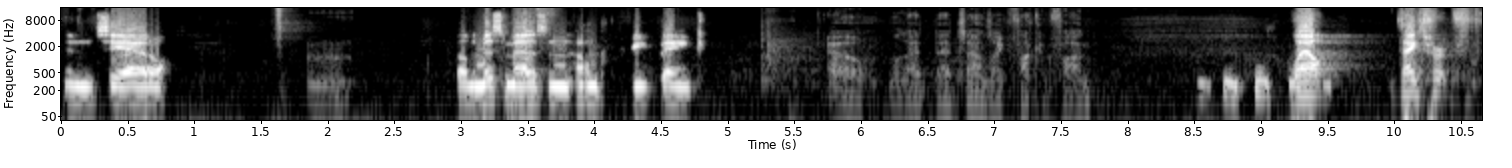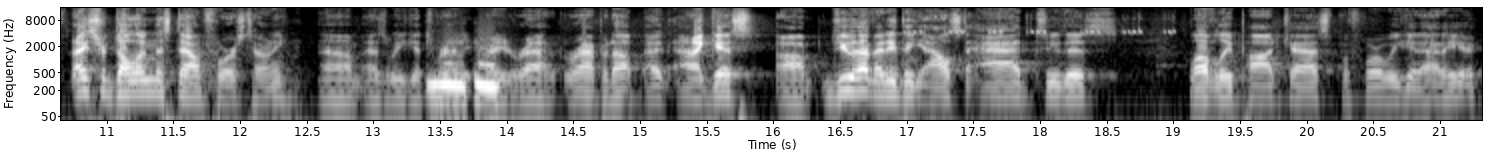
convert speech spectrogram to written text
in Seattle. Hmm. Called the Miss Madison Home Street Bank. Oh, well, that that sounds like fucking fun. well, thanks for thanks for dulling this down for us, Tony. Um, as we get to ready, ready to wrap, wrap it up, and, and I guess, um, do you have anything else to add to this lovely podcast before we get out of here,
